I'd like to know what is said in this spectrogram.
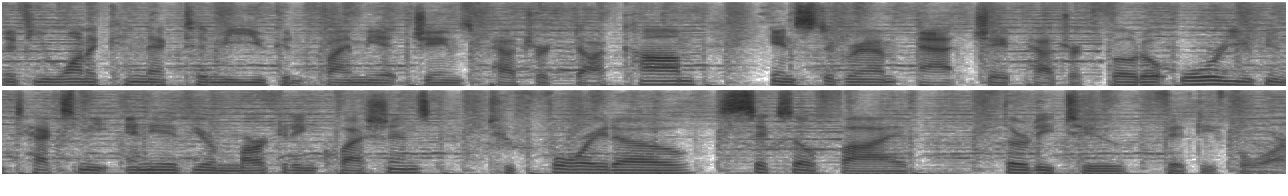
And if you want to connect to me, you can find me at jamespatrick.com, Instagram at jpatrickphoto, or you can text me any of your marketing questions to 480 605 3254.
